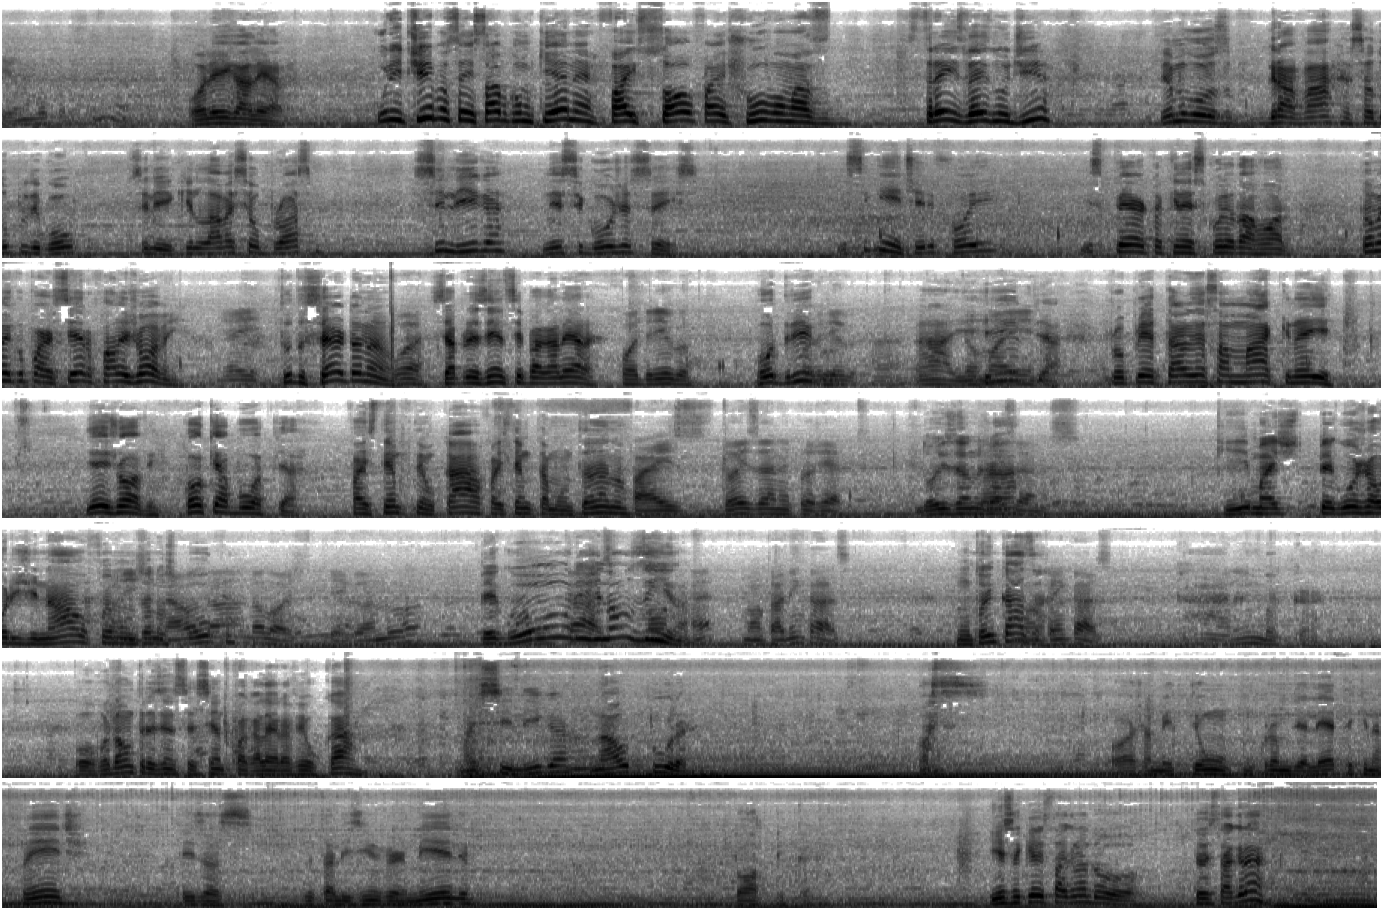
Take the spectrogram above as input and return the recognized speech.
aparecer, eu não vou aparecer. Não. Olha aí, galera. Curitiba, vocês sabem como que é, né? Faz sol, faz chuva umas três vezes no dia. Vamos gravar essa dupla de gol. Se liga, aquele lá vai ser o próximo. Se liga nesse gol G6. E seguinte, ele foi esperto aqui na escolha da roda. Tamo aí com o parceiro. Fala aí, jovem. E aí? Tudo certo ou não? Boa. Se apresenta aí pra galera. Rodrigo. Rodrigo. Rodrigo. ah. Aí, aí. Pia. Proprietário dessa máquina aí. E aí, jovem, qual que é a boa, Pia? Faz tempo que tem o carro, faz tempo que tá montando. Faz dois anos de projeto. Dois anos dois já. anos. Que, mas pegou já original, foi montando aos Original poucos. Da, da loja. Pegando. Pegou em casa. originalzinho. Monta- é, montado em casa. Montou em casa? Montou em casa. Caramba, cara. Ó, vou dar um 360 pra galera ver o carro. Mas se liga na altura. Nossa. Ó, já meteu um, um cromo de elétrica aqui na frente. Fez as detalhezinhos vermelho. Top, cara. E esse aqui é o Instagram do... Teu Instagram?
